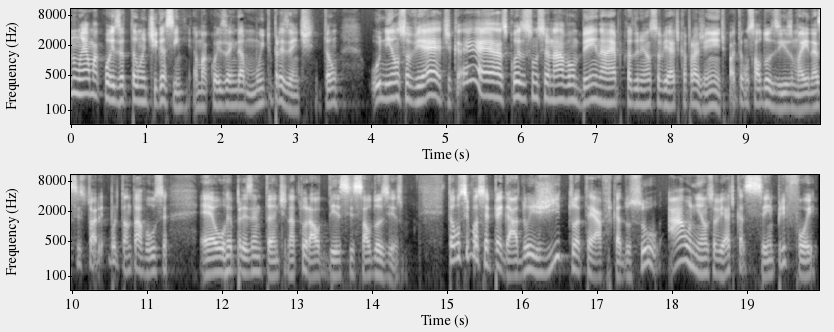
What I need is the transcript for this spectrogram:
não é uma coisa tão antiga assim, é uma coisa ainda muito presente. Então, União Soviética, é, as coisas funcionavam bem na época da União Soviética pra gente, pode ter um saudosismo aí nessa história, portanto, a Rússia é o representante natural desse saudosismo. Então, se você pegar do Egito até a África do Sul, a União Soviética sempre foi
